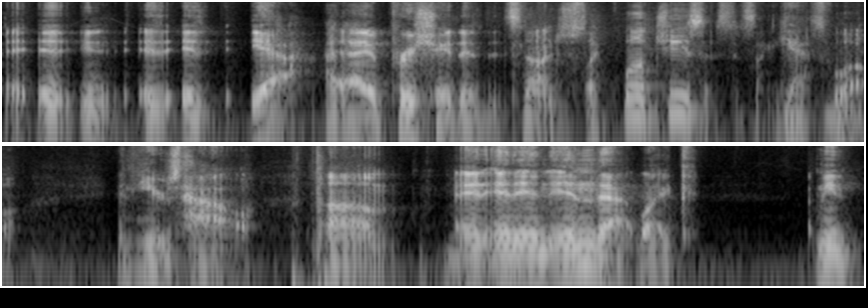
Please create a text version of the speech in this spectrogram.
it, it, it, it yeah, I, I appreciate that it's not just like, well, Jesus. It's like, yes, well, and here's how. Um, and and in, in that, like, I mean,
